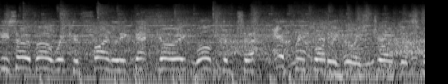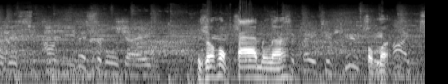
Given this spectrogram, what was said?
So the wait is over, we can finally get going. Welcome to everybody who has joined us for this unmissable game. อีกแค่หกแต้มเองนะ Anticipated hugelyผมอะ hyped.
